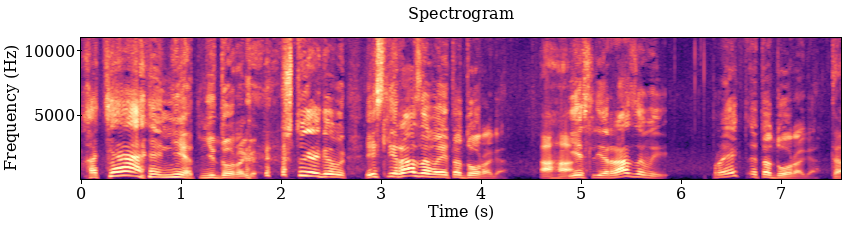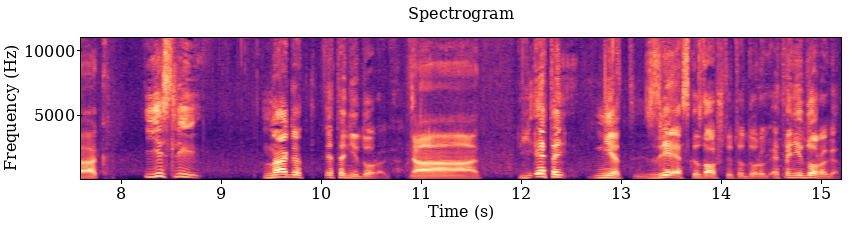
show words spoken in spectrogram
Хотя, нет, недорого. Что я говорю? Если разово, это дорого. Ага. Если разовый проект, это дорого. Так. Если на год, это недорого. А, Это нет, зря я сказал, что это дорого. Это недорого.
